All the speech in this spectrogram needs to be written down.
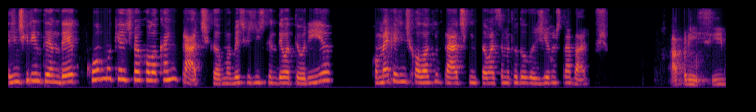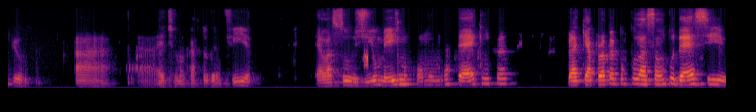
a gente queria entender como que a gente vai colocar em prática, uma vez que a gente entendeu a teoria, como é que a gente coloca em prática, então, essa metodologia nos trabalhos? A princípio, a, a etnocartografia, ela surgiu mesmo como uma técnica para que a própria população pudesse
